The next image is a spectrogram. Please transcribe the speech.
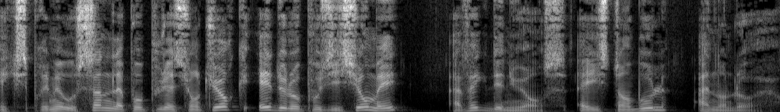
exprimé au sein de la population turque et de l'opposition, mais avec des nuances. À Istanbul, à Nandlower.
